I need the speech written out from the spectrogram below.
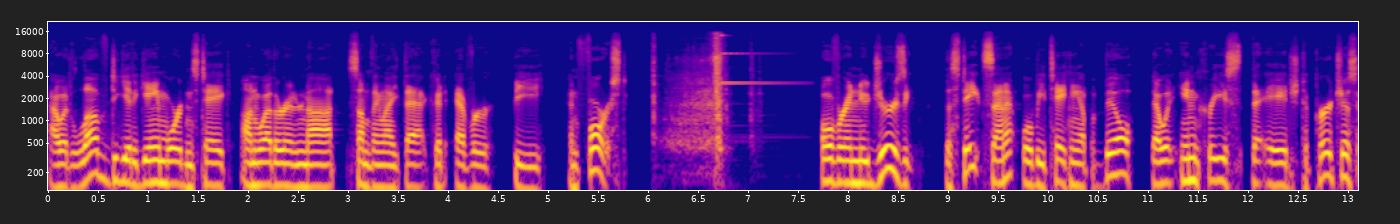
I would love to get a game warden's take on whether or not something like that could ever be enforced. Over in New Jersey, the state Senate will be taking up a bill that would increase the age to purchase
